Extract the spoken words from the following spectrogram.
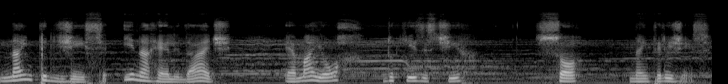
na inteligência e na realidade é maior do que existir só na inteligência.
